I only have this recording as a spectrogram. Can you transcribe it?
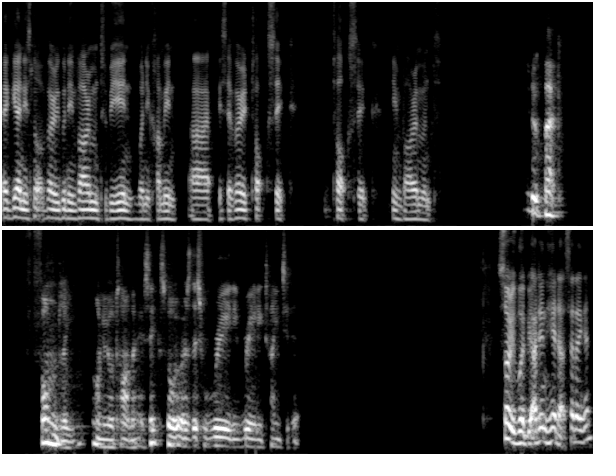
again it's not a very good environment to be in when you come in. Uh, it's a very toxic toxic environment. You look back fondly on your time at Essex, or has this really, really tainted it? Sorry, Webby, I didn't hear that. Say that again.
